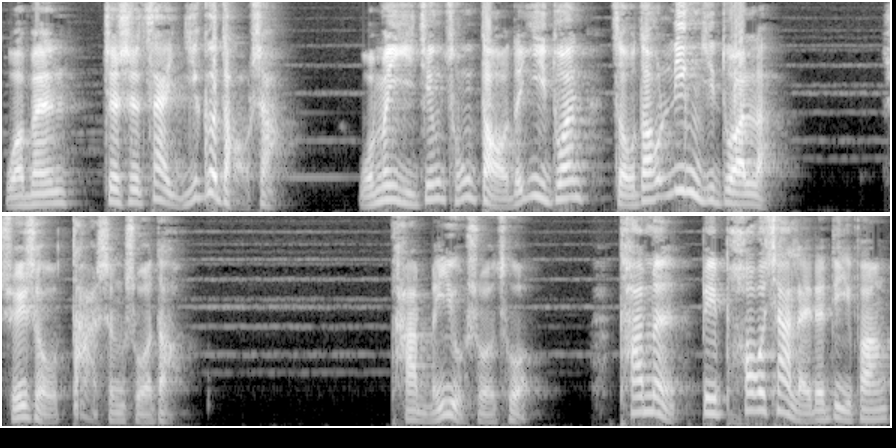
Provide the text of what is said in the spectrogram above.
我们这是在一个岛上，我们已经从岛的一端走到另一端了。水手大声说道：“他没有说错，他们被抛下来的地方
